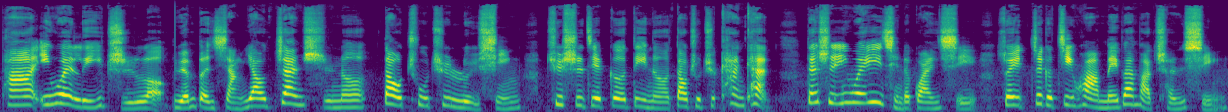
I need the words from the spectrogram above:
他因为离职了，原本想要暂时呢到处去旅行，去世界各地呢到处去看看。但是因为疫情的关系，所以这个计划没办法成行。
